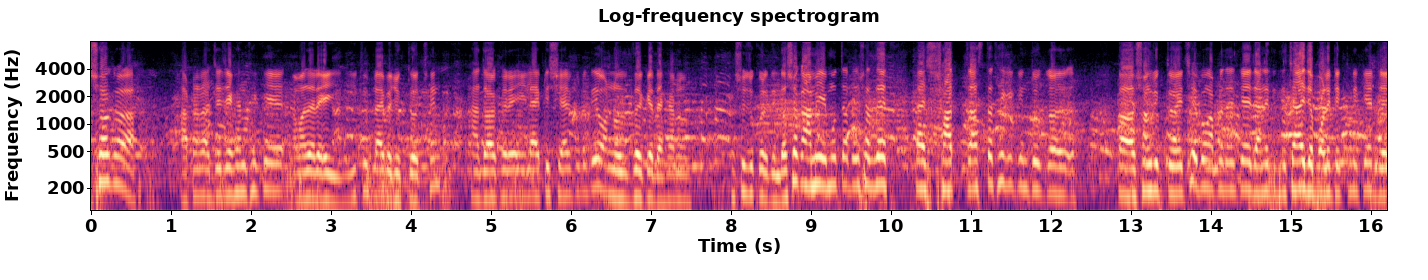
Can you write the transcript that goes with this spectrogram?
দর্শক আপনারা যে যেখান থেকে আমাদের এই ইউটিউব লাইভে যুক্ত হচ্ছেন দয়া করে এই লাইভটি শেয়ার করে দিয়ে অন্যদেরকে দেখানোর সুযোগ করে দিন। দর্শক, আমি এই মুহূর্তে আপনাদের সাথে সাত রাস্তা থেকে কিন্তু সংযুক্ত হয়েছে এবং আপনাদেরকে জানিয়ে দিতে চাই যে পলিটেকনিকের যে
